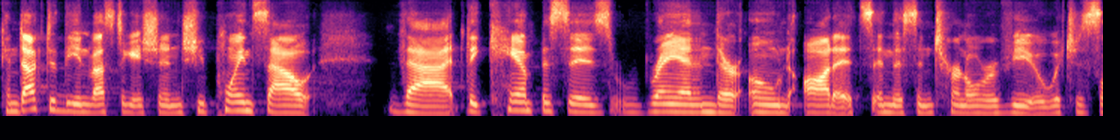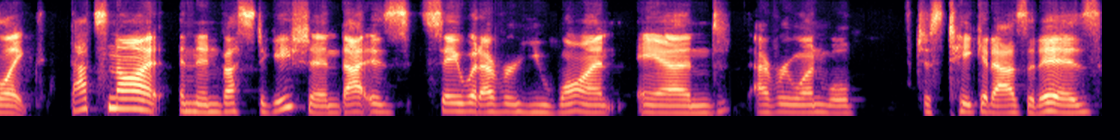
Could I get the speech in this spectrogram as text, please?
conducted the investigation, she points out that the campuses ran their own audits in this internal review, which is like, that's not an investigation. That is say whatever you want and everyone will just take it as it is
